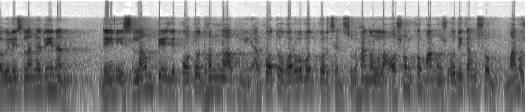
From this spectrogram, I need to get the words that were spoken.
অবিল ইসলামে দিন আন দিন ইসলাম পেয়ে যে কত ধন্য আপনি আর কত গর্ববোধ করছেন সুবহান আল্লাহ অসংখ্য মানুষ, অধিকাংশ মানুষ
